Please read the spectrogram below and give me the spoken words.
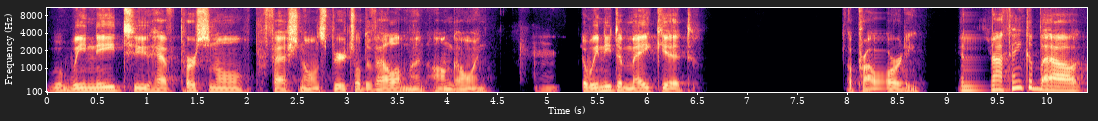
We need to have personal, professional, and spiritual development ongoing. Mm-hmm. So we need to make it a priority. And I think about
